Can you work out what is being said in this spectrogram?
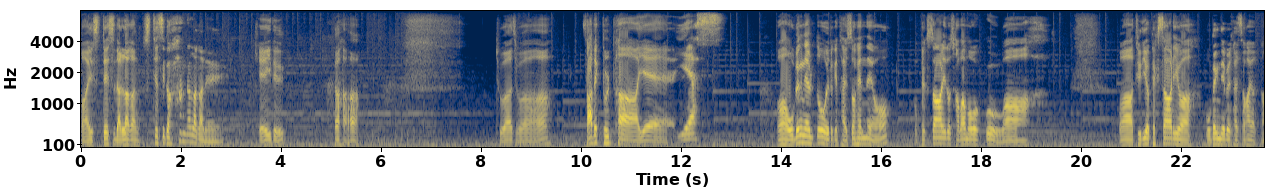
와, 이 스테스 날라간, 스테스가 확 날라가네. 게이드. 하하. 좋아, 좋아. 400 돌파, 예, 예스. 와, 500렙 또 이렇게 달성했네요. 어, 백사아리도 잡아먹었고, 와. 와, 드디어 백사아리와 500렙을 달성하였다.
